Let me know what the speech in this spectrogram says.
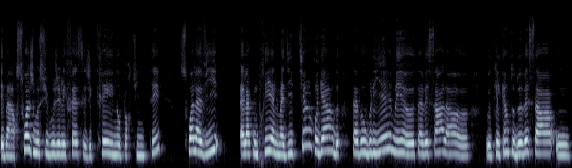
eh ben alors soit je me suis bougé les fesses et j'ai créé une opportunité, soit la vie, elle a compris, elle m'a dit tiens regarde, t'avais oublié mais euh, t'avais ça là, euh, euh, quelqu'un te devait ça ou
